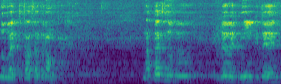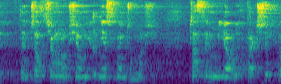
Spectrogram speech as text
numer 2 we Wronkach. Na pewno był, były dni, gdy ten czas ciągnął się w nieskończoność. Czasem mijało tak szybko,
